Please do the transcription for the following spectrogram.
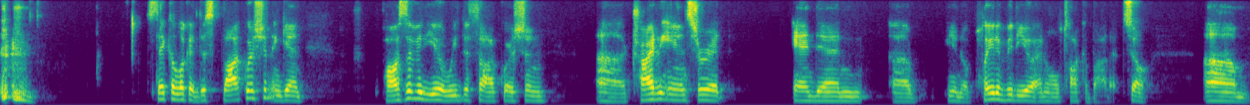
let's take a look at this thought question. Again, pause the video, read the thought question, uh, try to answer it, and then uh, you know play the video and we'll talk about it. So um,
